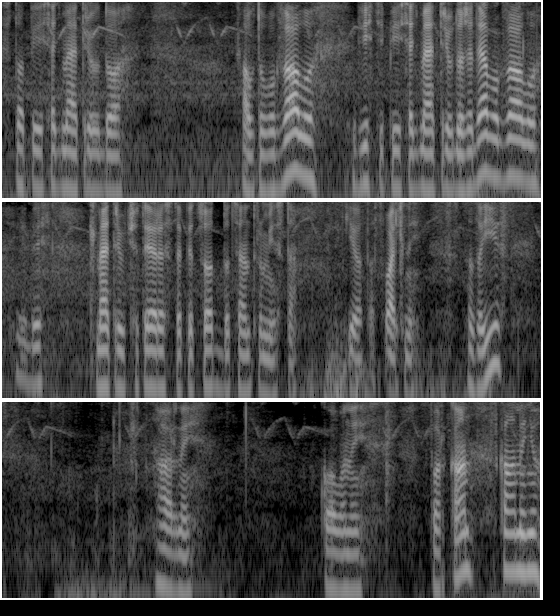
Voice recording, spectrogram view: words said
150 метрів до автовокзалу, 250 метрів до ЖД вокзалу і десь метрів 400-500 до центру міста. Ось такий от асфальтний заїзд. Гарний кований паркан з каменю.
